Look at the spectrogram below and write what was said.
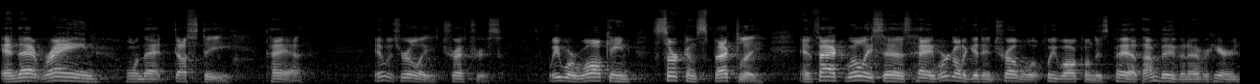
And that rain on that dusty path, it was really treacherous. We were walking circumspectly. In fact, Willie says, Hey, we're going to get in trouble if we walk on this path. I'm moving over here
